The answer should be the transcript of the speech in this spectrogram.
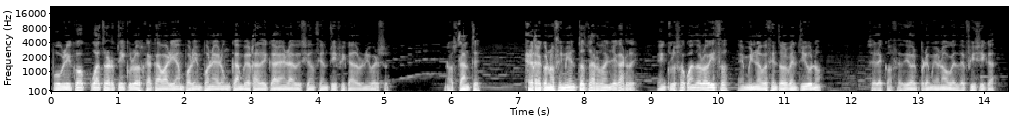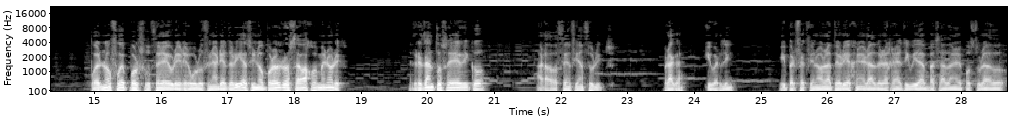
publicó cuatro artículos que acabarían por imponer un cambio radical en la visión científica del universo. No obstante, el reconocimiento tardó en llegarle, incluso cuando lo hizo, en 1921, se le concedió el Premio Nobel de Física, pues no fue por su célebre y revolucionaria teoría, sino por otros trabajos menores. Entre tanto se dedicó a la docencia en Zúrich, Praga y Berlín, y perfeccionó la teoría general de la relatividad basada en el postulado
